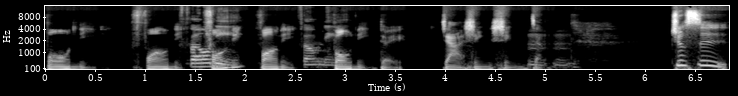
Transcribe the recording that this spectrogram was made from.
funny funny Phony funny funny phony funny，对，假惺惺这样嗯，嗯，就是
